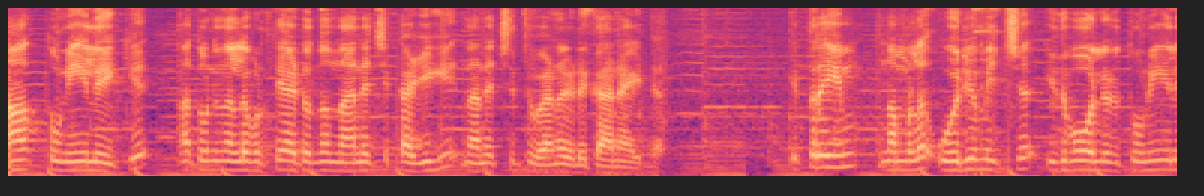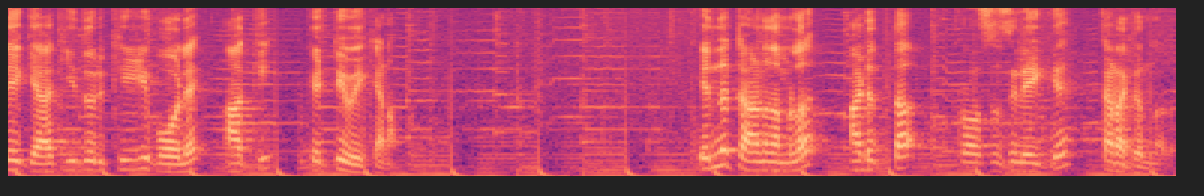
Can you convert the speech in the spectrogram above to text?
ആ തുണിയിലേക്ക് ആ തുണി നല്ല വൃത്തിയായിട്ടൊന്ന് നനച്ച് കഴുകി നനച്ചിട്ട് വേണം എടുക്കാനായിട്ട്. ഇത്രയും നമ്മൾ ഒരുമിച്ച് ഇതുപോലൊരു തുണിയിലേക്ക് ആക്കി ഇതൊരു കിഴി പോലെ ആക്കി കെട്ടിവെക്കണം എന്നിട്ടാണ് നമ്മൾ അടുത്ത പ്രോസസ്സിലേക്ക് കടക്കുന്നത്.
